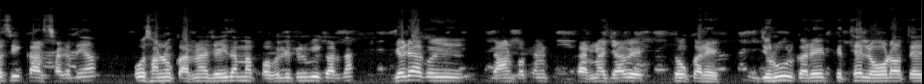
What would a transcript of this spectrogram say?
ਅਸੀਂ ਕਰ ਸਕਦੇ ਆ ਉਹ ਸਾਨੂੰ ਕਰਨਾ ਚਾਹੀਦਾ। ਮੈਂ ਪਬਲਿਕ ਨੂੰ ਵੀ ਕਰਦਾ, ਜਿਹੜਾ ਕੋਈ ਦਾਨ ਪੱਤਨ ਕਰਨਾ ਚਾਹਵੇ ਤਾਂ ਉਹ ਕਰੇ। ਜ਼ਰੂਰ ਕਰੇ, ਕਿੱਥੇ ਲੋੜ ਆ, ਉੱਥੇ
